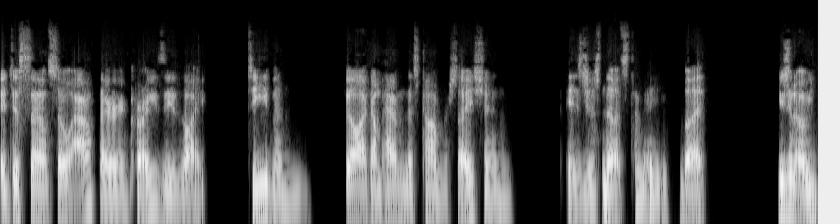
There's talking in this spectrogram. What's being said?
it just sounds so out there and crazy. Like to even feel like I'm having this conversation is just nuts to me. But you know,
